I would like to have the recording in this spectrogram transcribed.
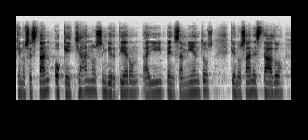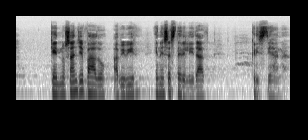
que nos están o que ya nos invirtieron ahí pensamientos que nos han estado, que nos han llevado a vivir en esa esterilidad cristiana.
